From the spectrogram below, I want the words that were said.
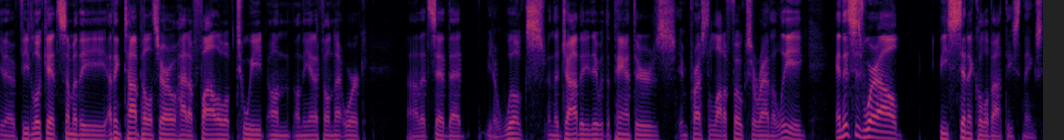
You know, if you look at some of the, I think Tom Pelissero had a follow up tweet on on the NFL Network uh, that said that you know Wilks and the job that he did with the Panthers impressed a lot of folks around the league. And this is where I'll be cynical about these things.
